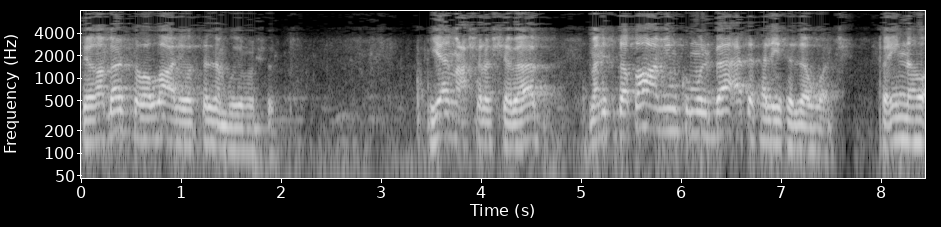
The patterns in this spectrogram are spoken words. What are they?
Peyğəmbər sallallahu aleyhi və səlləm buyurmuşdur. Yə məşərə şəbəb, mən istəta'a minkumul bəətə fəliyətəzəvvəc, fəinnəhu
